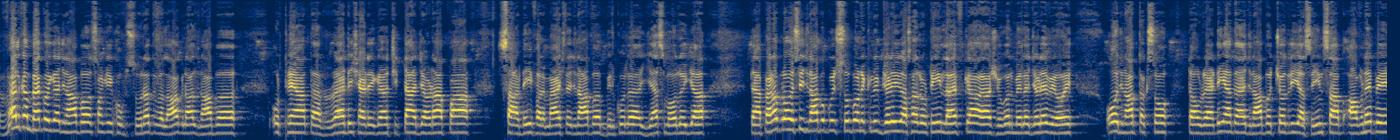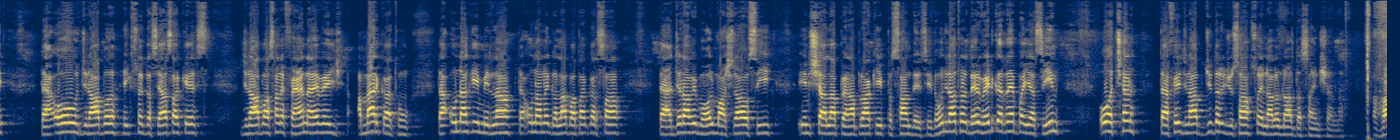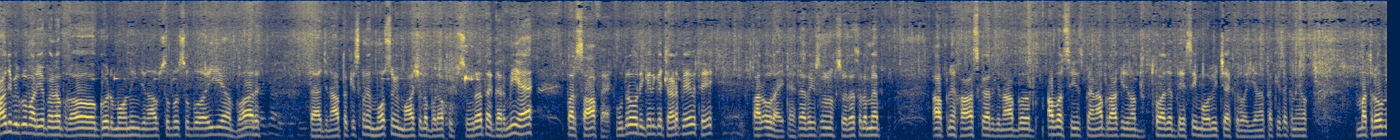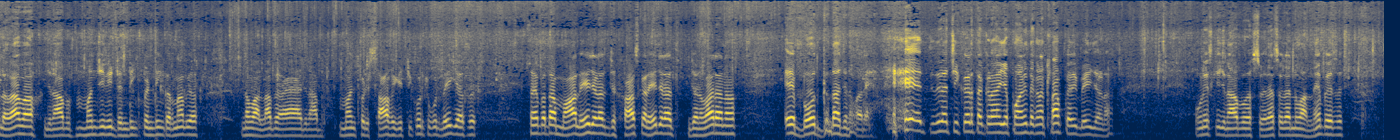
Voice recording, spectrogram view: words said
Welcome back ਹੋ ਗਿਆ ਜਨਾਬ ਸੰਗੀ ਖੂਬਸੂਰਤ ਵਲੌਗ ਨਾਲ ਜਨਾਬ ਉੱਠਿਆ ਤਾਂ ਰੈਡ ਸ਼ੈਡ ਗਿਆ ਚਿੱਟਾ ਜੋੜਾ ਆਪਾਂ ਸਾਡੀ ਫਰਮਾਇਸ਼ ਤੇ ਜਨਾਬ ਬਿਲਕੁਲ ਯੈਸ ਮੌਲ ਹੋ ਗਿਆ ਤਾਂ ਪੈਣਾ ਬਰੋ ਇਸੀ ਜਨਾਬ ਕੁਝ ਸੁਬਹ ਨਿਕਲੀ ਜਿਹੜੀ ਅਸਾਂ ਰੂਟੀਨ ਲਾਈਫ ਕਿਆ ਆਇਆ ਸ਼ੁਗਲ ਮੇਲੇ ਜਿਹੜੇ ਵੀ ਹੋਏ, ਉਹ ਜਨਾਬ ਤੱਕਸੋ ਤਾਂ ਰੈਡੀ ਆ ਤਾਂ ਜਨਾਬ ਚੌਧਰੀ ਯਾਸੀਨ ਸਾਹਿਬ ਆਵਣੇ ਪੇ ਤਾਂ ਉਹ ਜਨਾਬ ਇੱਕ ਸੌ ਦੱਸਿਆ ਸਾ ਕਿ ਜਨਾਬ ਆਸਾਂ ਨੇ ਫੈਨ ਆਏ ਵੇ ਅਮਰੀਕਾ ਤੋਂ। تا انہا کی ملنا تا انہا نے گلہ باتا کرسا تا جڑا بھی مول معاشرہ ہو سی انشاءاللہ پینا پرا کی پسند ہے سی تا ہن جناب تھوڑے دیر ویٹ کر رہے ہیں پا یاسین او اچھن تا پھر جناب جدھر جسا سو انالو نال دسا انشاءاللہ ہاں جی بالکل ہماری پینا پرا گڈ مارننگ جناب صبح صبح آئی ہیں باہر تا جناب تو کس کو موسم ماشاء اللہ بڑا خوبصورت ہے گرمی ہے پر صاف ہے ادھر وہ نکے نکے چڑھ پہ تھے پر وہ رائٹ ہے تا کس کو سولہ سولہ میں اپنے خاص کر جناب اوورسیز پینا برا کے جناب تھوڑا جہا دیسی مول بھی چیک کروائی جانا تاکہ سکنے مطلوب لگا وا، جناب منجی نہیں ڈنڈنگ پینڈنگ کرنا پیا۔ نوالنا پیا جناب، منج تھوڑی صاف ہوئی چکڑ چکڑ لئی گیا تمہیں پتا مال ہے جڑا خاص کر یہ جڑا جانور ہے نا یہ بہت گندا جانور ہے۔ چکڑ تکنا یا پانی تکنا ٹھپ کر بہ جانا۔ ہوں اس کی جناب سویرا سویرا نوالنے پہ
